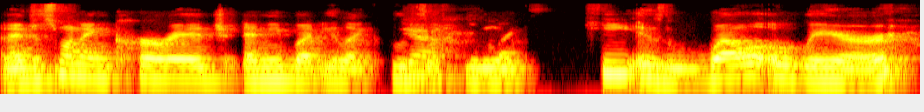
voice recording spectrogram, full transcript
And I just want to encourage anybody like who's yeah. like he is well aware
